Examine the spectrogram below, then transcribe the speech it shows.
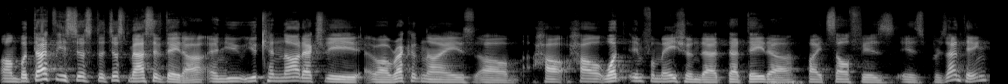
Um, but that is just just massive data, and you you cannot actually uh, recognize um, how how what information that that data by itself is is presenting.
